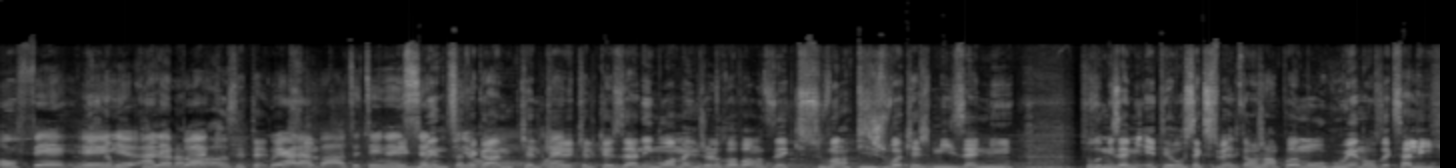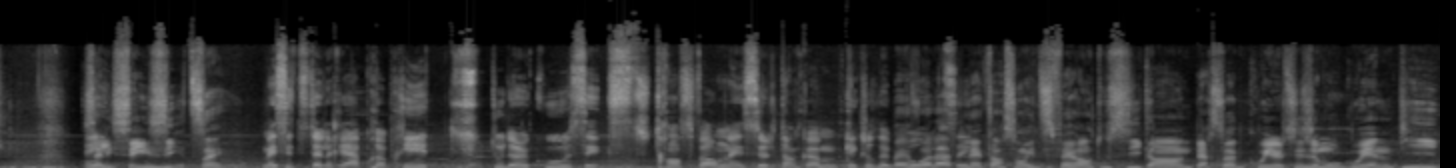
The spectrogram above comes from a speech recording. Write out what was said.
ont fait Oui, euh, queer à l'époque. Queer à la base était une Mais insulte. Gwyn, ça fait quand même quelques, ouais. quelques années. Moi-même, je le revendique souvent. Puis je vois que mes amis, surtout mes amis hétérosexuels, quand j'emploie le mot Gwyn, on dirait que ça les, ça les saisit, tu sais. Mais si tu te le réappropries, tu- tout d'un coup, c'est tu transformes l'insulte en comme quelque chose de Ben beau. voilà, l'intention est différente aussi quand une personne queer utilise le mot Gwyn, puis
